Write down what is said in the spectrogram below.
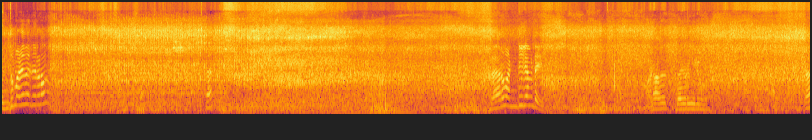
എന്ത് മഴ വരുന്നില്ലടാ ഏ? വേറെ വണ്ടിയിലങ്ങണ്ടേ അവിടെ അത് ഡ്രൈവറിങ്ങിലും ഏ?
